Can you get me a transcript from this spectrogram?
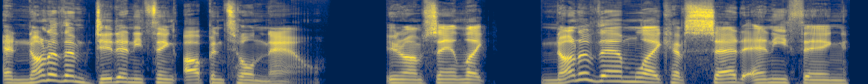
and none of them did anything up until now. You know what I'm saying? Like none of them like have said anything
